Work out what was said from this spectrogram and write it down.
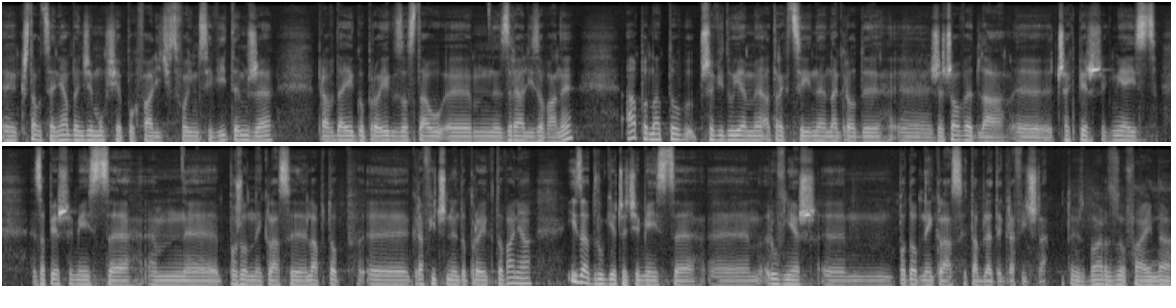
e, kształcenia będzie mógł się pochwalić w swoim CV tym, że prawda, jego projekt został zrealizowany, a ponadto przewidujemy atrakcyjne nagrody e, rzeczowe dla e, trzech pierwszych miejsc. Za pierwsze miejsce e, porządnej klasy laptop e, graficzny do projektowania i za drugie, trzecie miejsce em, również podobnej klasy tablety graficzne. To jest bardzo fajna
